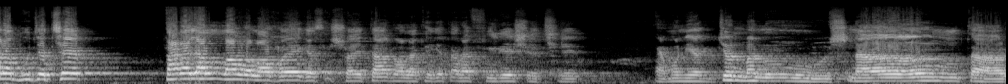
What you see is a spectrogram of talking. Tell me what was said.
যারা বুঝেছে, তারাই আল্লাহওয়ালা হয়ে গেছে, শয়তানওয়ালা থেকে তারা ফিরে এসেছে। এমনই একজন মানুষ, নাম তার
